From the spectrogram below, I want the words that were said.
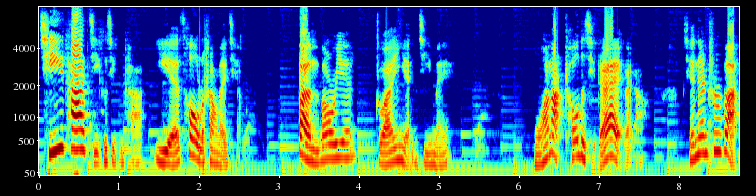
其他几个警察也凑了上来抢，半包烟转眼即没。我哪抽得起这个呀？前天吃饭，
